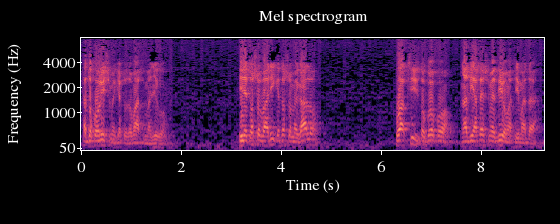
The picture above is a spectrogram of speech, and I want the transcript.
θα το χωρίσουμε και αυτό το μάθημα λίγο είναι τόσο βαρύ και τόσο μεγάλο που αξίζει τον κόπο να διαθέσουμε δύο μαθήματα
